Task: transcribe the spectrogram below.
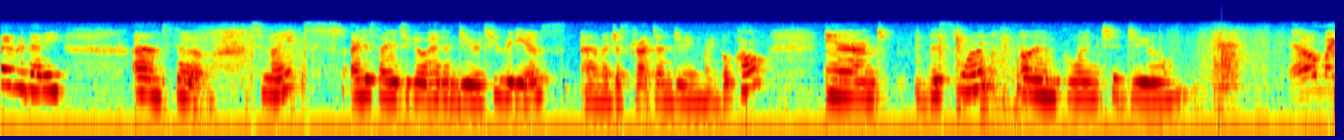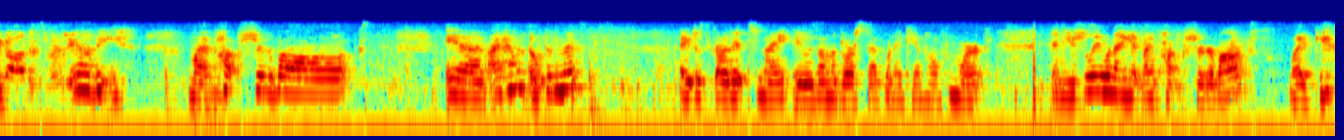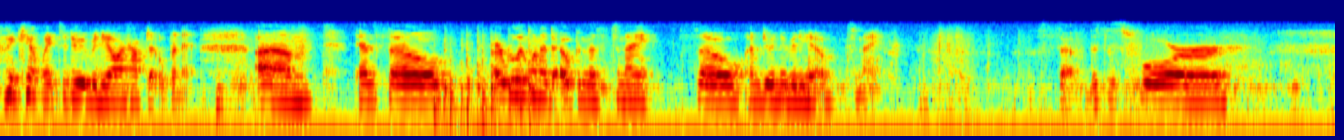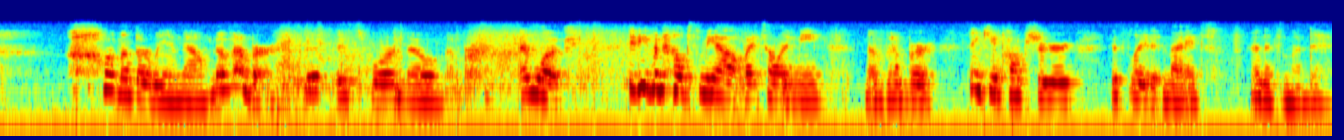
Hi everybody. Um, so tonight I decided to go ahead and do two videos. Um, I just got done doing my book haul. And this one I'm going to do oh my god it's really heavy. My PopSugar box. And I haven't opened this. I just got it tonight. It was on the doorstep when I came home from work. And usually when I get my PopSugar box like, I can't wait to do a video. I have to open it. Um, and so, I really wanted to open this tonight, so I'm doing a video tonight. So, this is for... What month are we in now? November. This is for November. And look, it even helps me out by telling me November. Thank you, PopSugar. It's late at night, and it's Monday.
